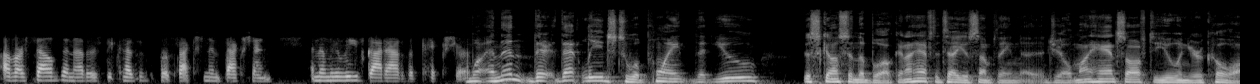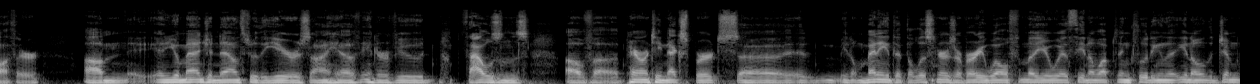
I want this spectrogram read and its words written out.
of ourselves and others because of the perfection infection. And then we leave God out of the picture. Well, and then there, that leads to a point that you discuss in the book. And I have to tell you something, uh, Jill. My hats off to you and your co author. Um, and you imagine down through the years, I have interviewed thousands of uh, parenting experts. Uh, you know, many that the listeners are very well familiar with. You know, up to including the you know the Jim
